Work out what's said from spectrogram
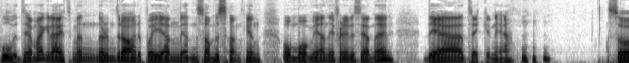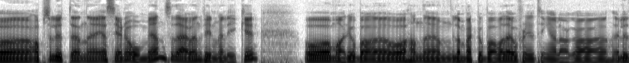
hovedtemaet er greit, men når de drar på igjen med den samme sangen om og om igjen i flere scener, det trekker ned. Så absolutt en Jeg ser den jo om igjen, så det er jo en film jeg liker. Og Mario ba og han eh, Lamberto Bava, det er jo flere ting jeg har laget, Eller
